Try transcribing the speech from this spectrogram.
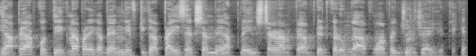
यहाँ पे आपको देखना पड़ेगा बैंक निफ्टी का प्राइस एक्शन में। अपने इंस्टाग्राम पे अपडेट करूँगा, आप वहाँ पे जुड़ जाइए, ठीक है?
